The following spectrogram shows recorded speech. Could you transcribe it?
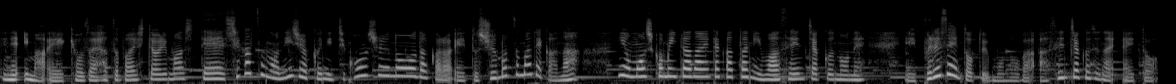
でね、今、えー、教材発売しておりまして、4月の29日、今週の、だから、えっ、ー、と、週末までかな、にお申し込みいただいた方には、先着のね、えー、プレゼントというものが、あ、先着じゃない、えっ、と、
